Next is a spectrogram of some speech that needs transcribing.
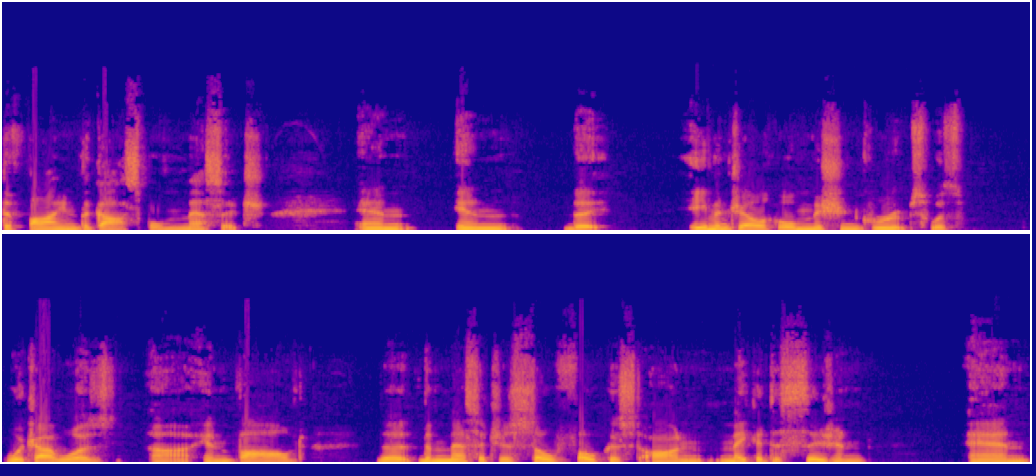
define the gospel message. And in the evangelical mission groups with which i was uh, involved the the message is so focused on make a decision and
